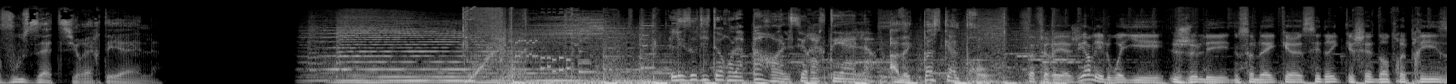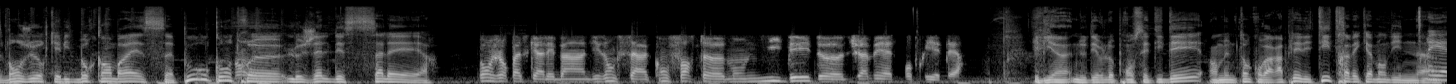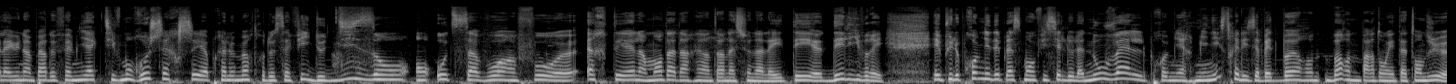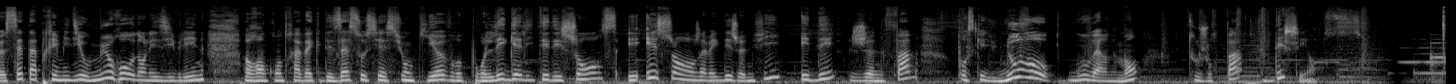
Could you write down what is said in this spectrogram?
vous êtes sur RTL. Les auditeurs ont la parole sur RTL. Avec Pascal Pro. Ça fait réagir les loyers gelés. Nous sommes avec euh, Cédric, chef d'entreprise. Bonjour, qui habite Bourg-en-Bresse. Pour ou contre euh, le gel des salaires? Bonjour Pascal, eh ben, disons que ça conforte euh, mon idée de jamais être propriétaire. Eh bien, nous développerons cette idée en même temps qu'on va rappeler les titres avec Amandine. Et elle a une un père de famille activement recherché après le meurtre de sa fille de 10 ans en Haute-Savoie. Info euh, RTL, un mandat d'arrêt international a été euh, délivré. Et puis le premier déplacement officiel de la nouvelle première ministre, Elisabeth Borne, pardon, est attendu euh, cet après-midi au Murau dans les Yvelines. Rencontre avec des associations qui œuvrent pour l'égalité des chances et échange avec des jeunes filles et des jeunes femmes pour ce qui est du nouveau gouvernement, toujours pas d'échéance.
